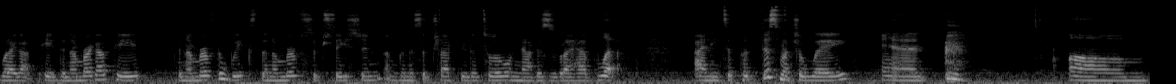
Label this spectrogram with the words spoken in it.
what I got paid, the number I got paid, the number of the Wix, the number of ShipStation. I'm gonna subtract through the total. Now this is what I have left. I need to put this much away and um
